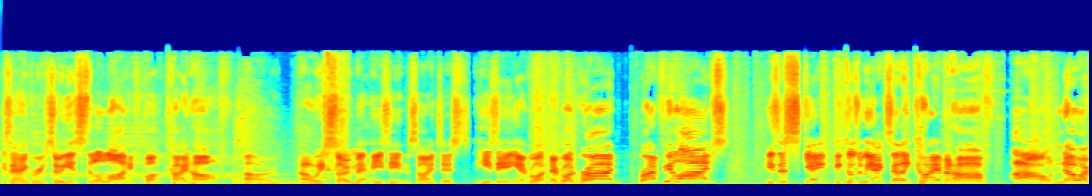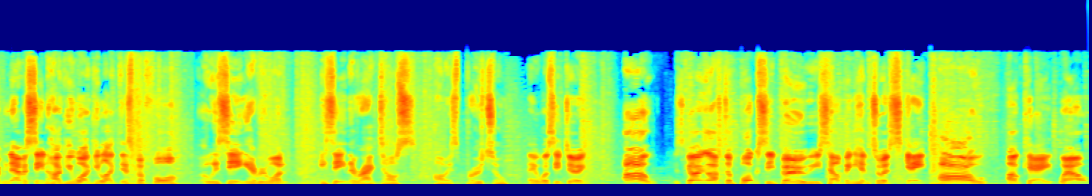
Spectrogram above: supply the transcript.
He's angry. So he is still alive, but cut in half. Uh-oh. Oh, he's so mad. He's eating the scientist. He's eating everyone. Everyone, run! Run for your lives! He's escaped because we accidentally cut him in half. Oh, no. I've never seen Huggy Wuggy like this before. Oh, he's eating everyone. He's eating the ragdolls. Oh, it's brutal. Hey, what's he doing? Oh, he's going after Boxy Boo. He's helping him to escape. Oh, okay. Well,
